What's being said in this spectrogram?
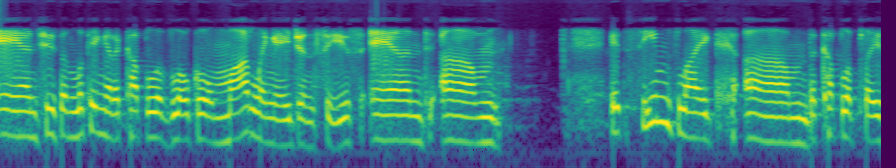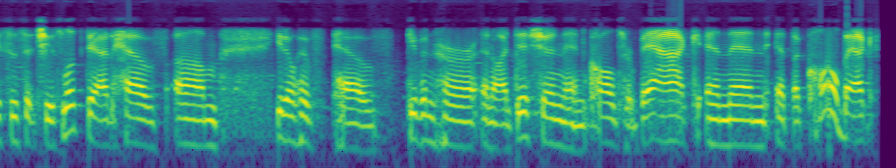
And she's been looking at a couple of local modeling agencies, and um, it seems like um, the couple of places that she's looked at have, um, you know, have have given her an audition and called her back, and then at the callback,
